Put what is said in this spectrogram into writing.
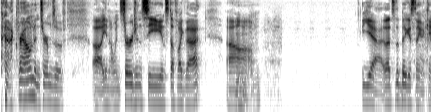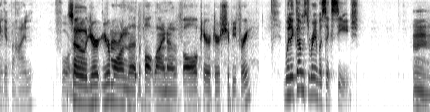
background in terms of, uh, you know, insurgency and stuff like that. Um, Yeah, that's the biggest thing I can't get behind. For So you're you're more on the the fault line of all characters should be free. when it comes to Rainbow Six Siege, Hmm.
